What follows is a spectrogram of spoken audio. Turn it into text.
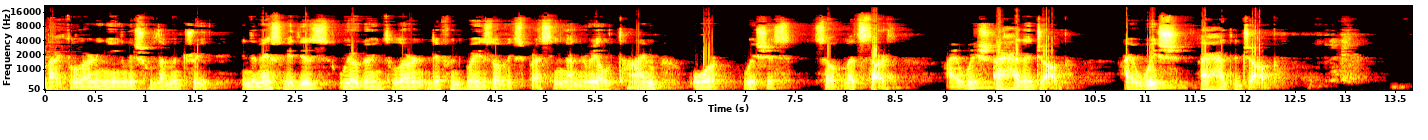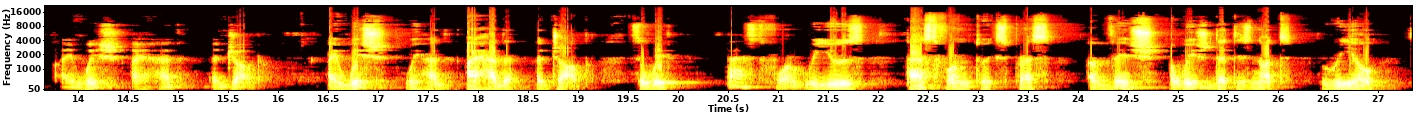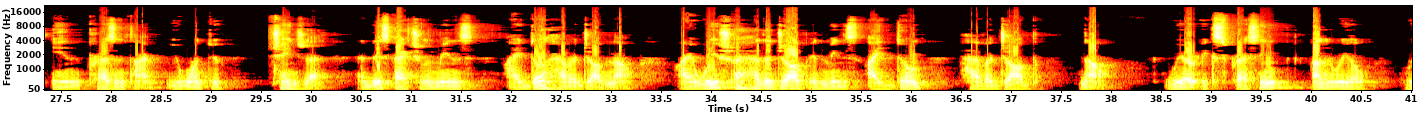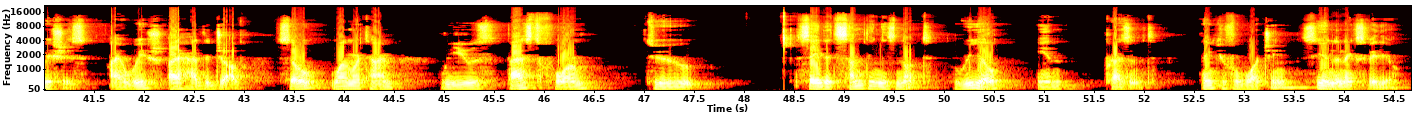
back to Learning English with Lemon Tree. In the next videos, we are going to learn different ways of expressing unreal time or wishes. So let's start. I wish I had a job. I wish I had a job. I wish I had a job. I wish we had I had a job. So with past form, we use past form to express a wish, a wish that is not real in present time. You want to change that. And this actually means I don't have a job now. I wish I had a job. It means I don't have a job now. We are expressing unreal wishes. I wish I had a job. So, one more time, we use past form to say that something is not real in present. Thank you for watching. See you in the next video.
